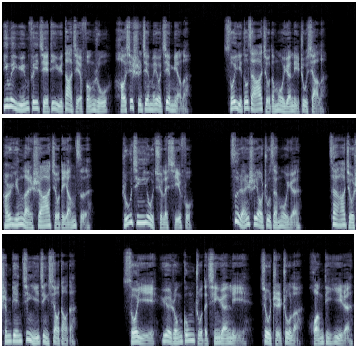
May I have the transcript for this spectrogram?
因为云飞姐弟与大姐冯如好些时间没有见面了，所以都在阿九的墨园里住下了。而云览是阿九的养子，如今又娶了媳妇，自然是要住在墨园，在阿九身边尽一尽孝道的。所以月容公主的秦园里就只住了皇帝一人。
